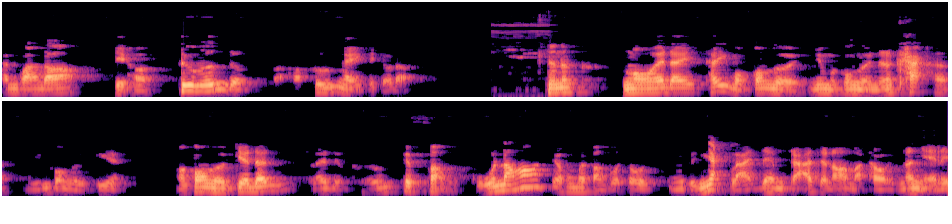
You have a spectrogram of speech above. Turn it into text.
thanh quan đó thì họ tương ứng được và họ hướng ngay cái chỗ đó. Nên nó ngồi ở đây thấy một con người, nhưng mà con người này nó khác hơn những con người kia. Mà con người kia đến lại được hưởng cái phần của nó, chứ không phải phần của tôi. Nhưng tôi nhắc lại đem trả cho nó mà thôi, nó nhẹ đi.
